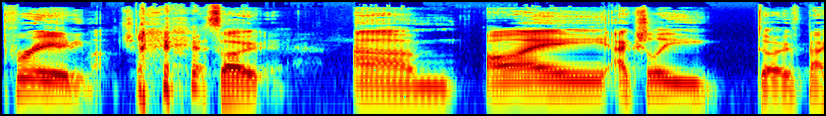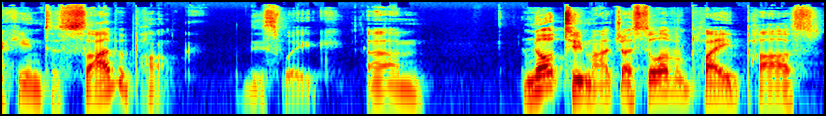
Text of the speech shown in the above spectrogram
Pretty much. so, um, I actually dove back into Cyberpunk this week. Um, not too much. I still haven't played past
